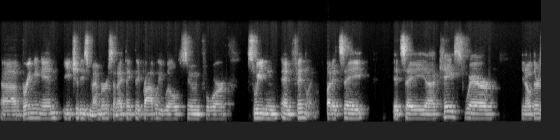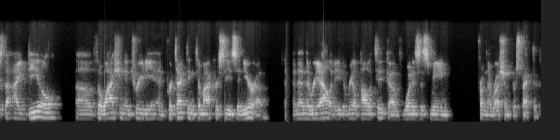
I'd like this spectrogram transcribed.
uh, bringing in each of these members. And I think they probably will soon for Sweden and Finland. But it's a it's a uh, case where you know there's the ideal of the Washington Treaty and protecting democracies in Europe, and then the reality, the realpolitik of what does this mean from the Russian perspective.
